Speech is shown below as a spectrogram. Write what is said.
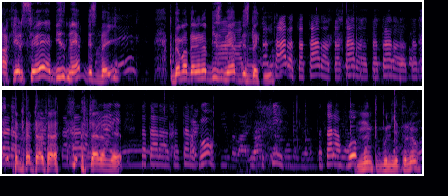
Aquele seu é bisneto desse daí. É. O da Madalena é bisneto ah, desse daqui. Tatara, tatara, tatara, tatara, tatara, tatara, tatara, tatara, avó. Isso aqui, tataravô. Muito bonito, não?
